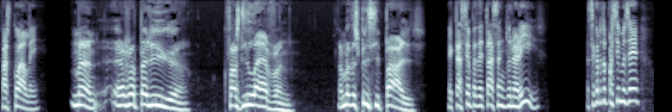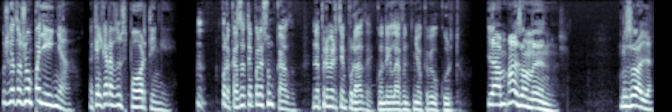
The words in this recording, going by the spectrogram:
Faz de qual, é? Mano, é a rapariga que faz de Eleven. É uma das principais. É que está sempre a deitar sangue do nariz? Essa garota para cima é o jogador João Palhinha. Aquele cara do Sporting. Por acaso até parece um bocado. Na primeira temporada, quando a Eleven tinha o cabelo curto. Já, mais ou menos. Mas olha,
